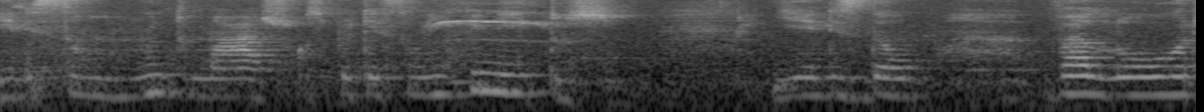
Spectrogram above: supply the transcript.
E eles são muito mágicos porque são infinitos. E eles dão valor,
